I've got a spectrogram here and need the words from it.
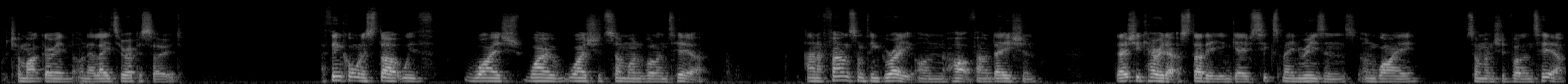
which I might go in on a later episode, I think I want to start with why why why should someone volunteer? And I found something great on Heart Foundation. They actually carried out a study and gave six main reasons on why someone should volunteer.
